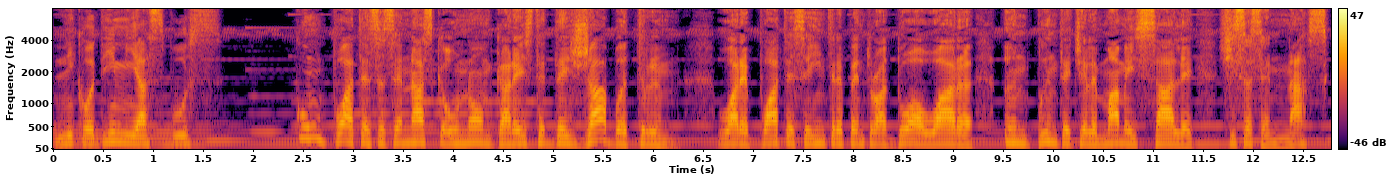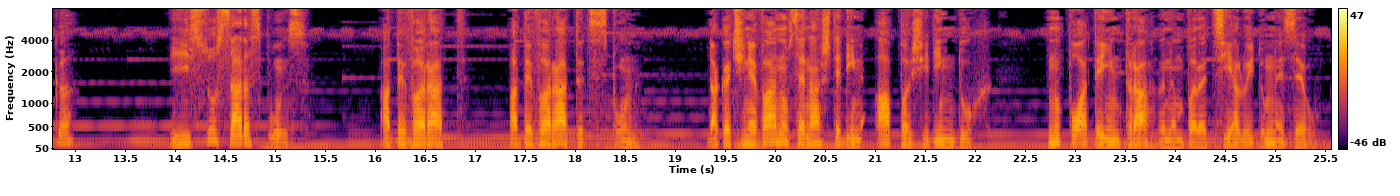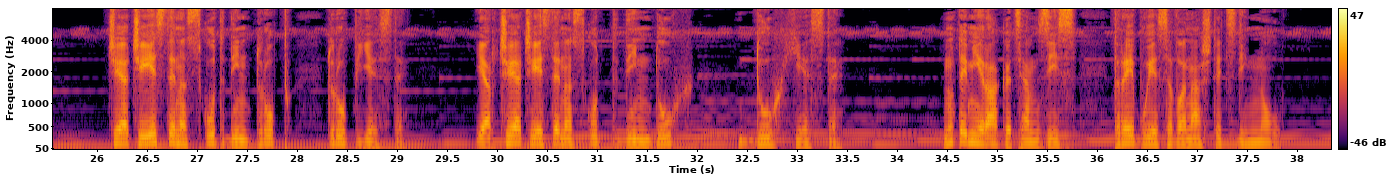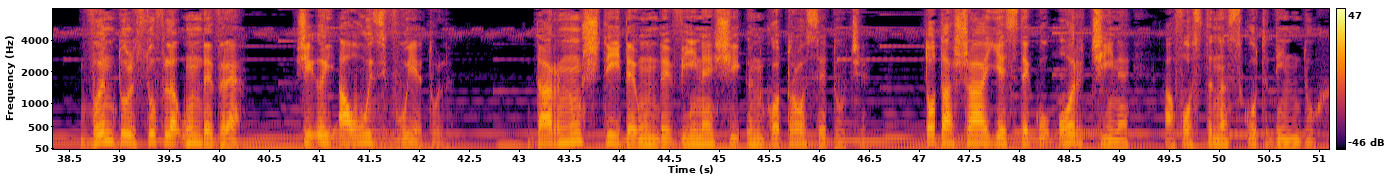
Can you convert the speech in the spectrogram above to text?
Nicodim i-a spus, Cum poate să se nască un om care este deja bătrân? Oare poate să intre pentru a doua oară în pântecele mamei sale și să se nască? Iisus a răspuns, Adevărat, adevărat îți spun, dacă cineva nu se naște din apă și din duh, nu poate intra în împărăția lui Dumnezeu. Ceea ce este născut din trup, trup este, iar ceea ce este născut din duh, duh este. Nu te mira că ți-am zis, trebuie să vă nașteți din nou. Vântul suflă unde vrea și îi auzi vuietul, dar nu știi de unde vine și încotro se duce. Tot așa este cu oricine a fost născut din Duh.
